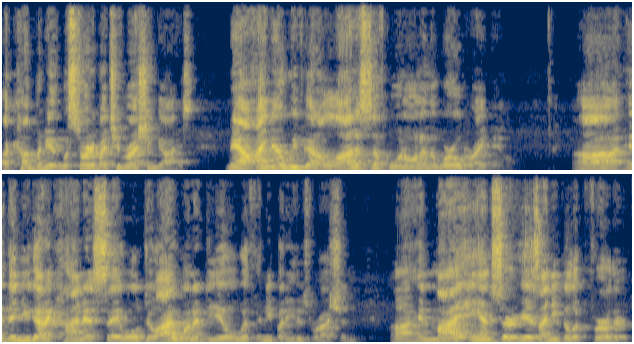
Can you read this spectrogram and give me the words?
a company that was started by two Russian guys. Now I know we've got a lot of stuff going on in the world right now, uh, and then you got to kind of say, well, do I want to deal with anybody who's Russian? Uh, and my answer is I need to look further.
